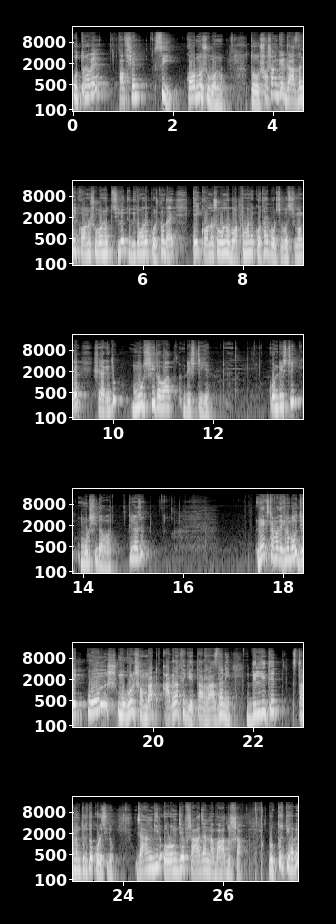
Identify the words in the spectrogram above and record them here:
উত্তর হবে অপশন সি কর্ণসুবর্ণ। তো শশাঙ্কের রাজধানী কর্ণসুবর্ণতে ছিল, যদি তোমাদের প্রশ্ন দেয়, এই কর্ণসুবর্ণ বর্তমানে কোথায় পড়ছে পশ্চিমবঙ্গের? সেটা কিন্তু মুর্শিদাবাদ ডিস্ট্রিক্টে। কোন ডিস্ট্রিক্ট? মুর্শিদাবাদ। ঠিক আছে? নেক্সট আমরা দেখে নেব যে কোন মুঘল সম্রাট আগ্রা থেকে তার রাজধানী দিল্লিতে স্থানান্তরিত করেছিল। জাহাঙ্গীর, ঔরঙ্গজেব, শাহজাহান না বাহাদুর শাহ? তো উত্তর কী হবে?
